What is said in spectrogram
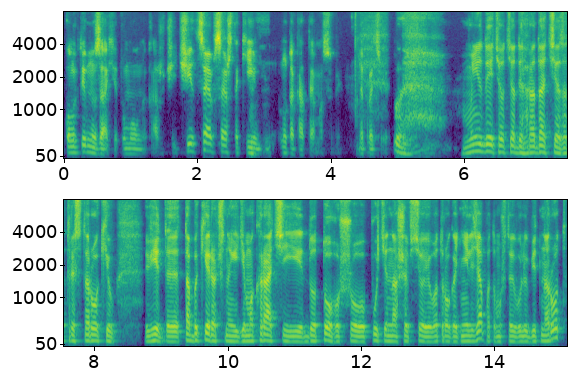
колективний захід, умовно кажучи, чи це все ж таки ну така тема собі не працює? Мені здається, оця деградація за 300 років від е, табакерочної демократії до того, що Путін наше все, його трогати нельзя, тому що його любить народ.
